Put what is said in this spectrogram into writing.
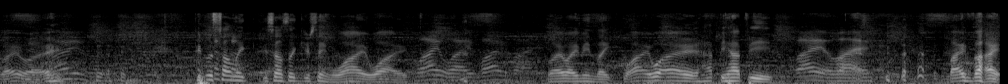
Why, why? People sound like it sounds like you're saying why, why, why, Why? Why? Why? why, why. I mean like why, why. Happy, happy. Why? Why? Bye, bye.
